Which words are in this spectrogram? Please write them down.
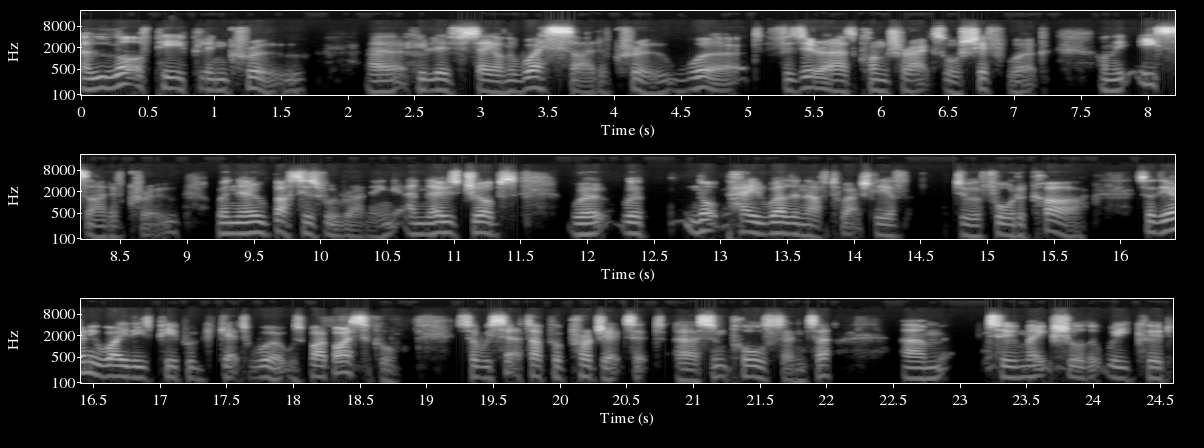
a lot of people in Crewe uh, who live, say, on the west side of Crewe worked for zero hours contracts or shift work on the east side of Crewe when no buses were running, and those jobs were, were not paid well enough to actually have, to afford a car. So the only way these people could get to work was by bicycle. So we set up a project at uh, St Paul's Centre um, to make sure that we could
